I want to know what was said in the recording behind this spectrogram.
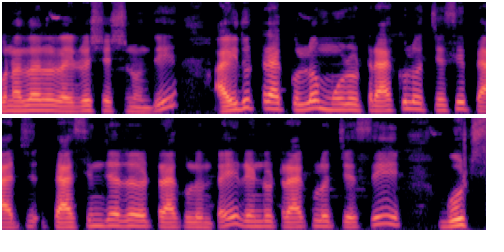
గుణదల రైల్వే స్టేషన్ ఉంది. ఐదు ట్రాకుల్లో మూడు ట్రాకులు వచ్చేసి ప్యాసింజర్ ట్రాకులు ఉంటాయి. రెండు ట్రాకులు వచ్చేసి గూడ్స్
